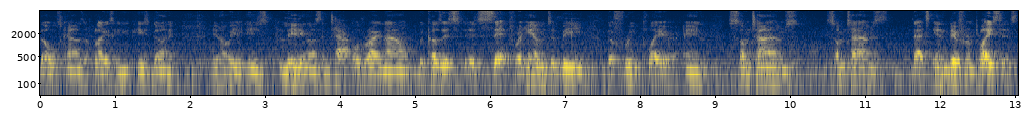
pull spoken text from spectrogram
those kinds of plays, he he's done it. You know, he, he's leading us in tackles right now because it's it's set for him to be the free player, and sometimes sometimes that's in different places,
